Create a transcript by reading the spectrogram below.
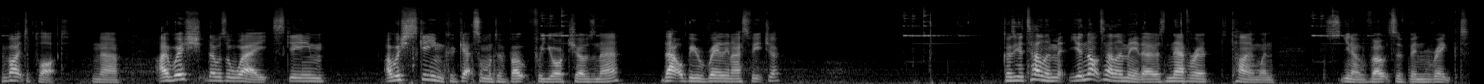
Invite to plot. No. I wish there was a way, scheme, I wish Scheme could get someone to vote for your chosen heir. That would be a really nice feature. Because you're telling me, you're not telling me there's never a time when, you know, votes have been rigged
